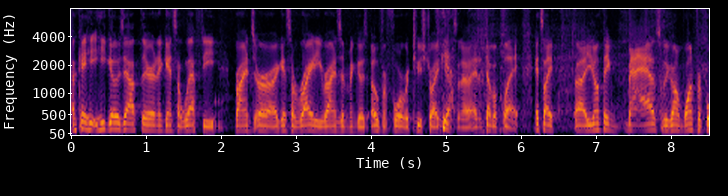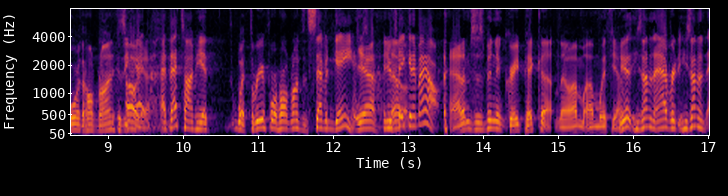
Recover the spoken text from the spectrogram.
okay, he, he goes out there and against a lefty, Ryan's or against a righty, Ryan Zimmerman goes 0 for 4 with two strikeouts Yeah. and, a, and a double play. It's like uh, you don't think Matt Adams would have gone one for four with a home run because he Oh, had, yeah. at that time he had what three or four home runs in seven games. Yeah, and you're no. taking him out. Adams has been a great pickup. No, I'm I'm with you. He- he's not an average. He's not an a,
